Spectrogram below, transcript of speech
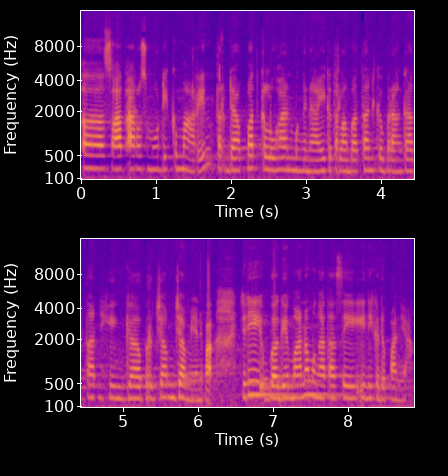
eh, saat arus mudik kemarin terdapat keluhan mengenai keterlambatan keberangkatan hingga berjam-jam ya nih Pak. Jadi bagaimana mengatasi ini ke depannya?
